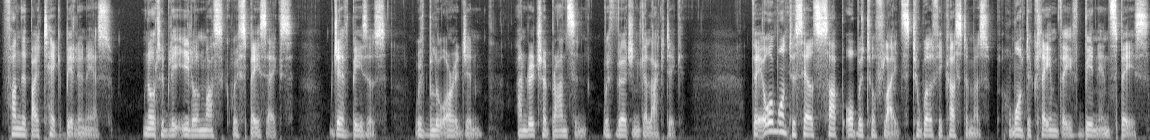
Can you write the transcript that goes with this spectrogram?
funded by tech billionaires notably Elon Musk with SpaceX, Jeff Bezos with Blue Origin, and Richard Branson with Virgin Galactic. They all want to sell suborbital flights to wealthy customers who want to claim they've been in space.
